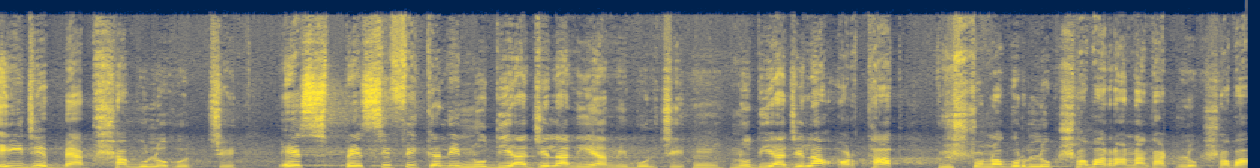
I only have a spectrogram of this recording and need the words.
এই যে ব্যবসাগুলো হচ্ছে স্পেসিফিক্যালি নদিয়া জেলা নিয়ে আমি বলছি। নদিয়া জেলা অর্থাৎ কৃষ্ণনগর লোকসভা রানাঘাট লোকসভা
